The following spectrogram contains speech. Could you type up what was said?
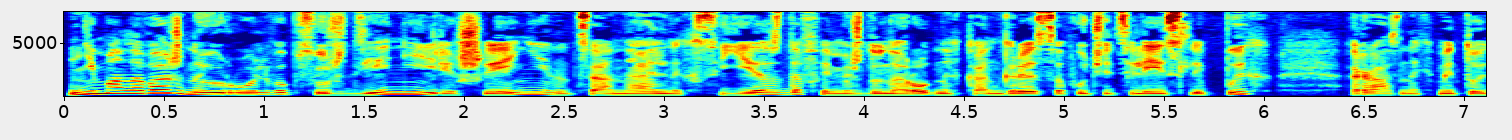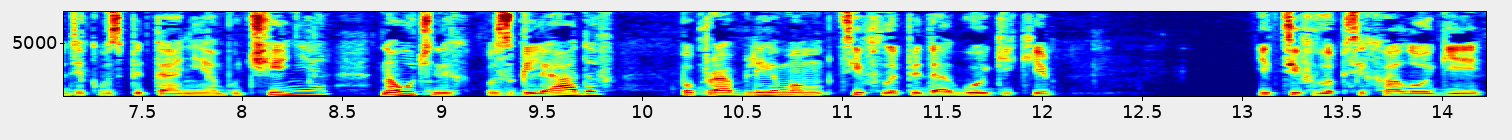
Немаловажную роль в обсуждении и решении национальных съездов и международных конгрессов учителей слепых, разных методик воспитания и обучения, научных взглядов по проблемам тифлопедагогики и тифлопсихологии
